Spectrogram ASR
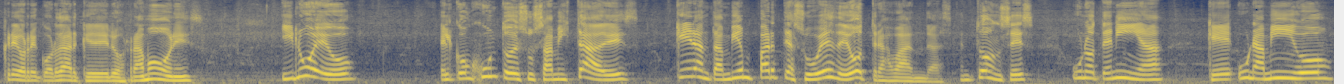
creo recordar que de los Ramones, y luego el conjunto de sus amistades que eran también parte a su vez de otras bandas. Entonces, uno tenía que un amigo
